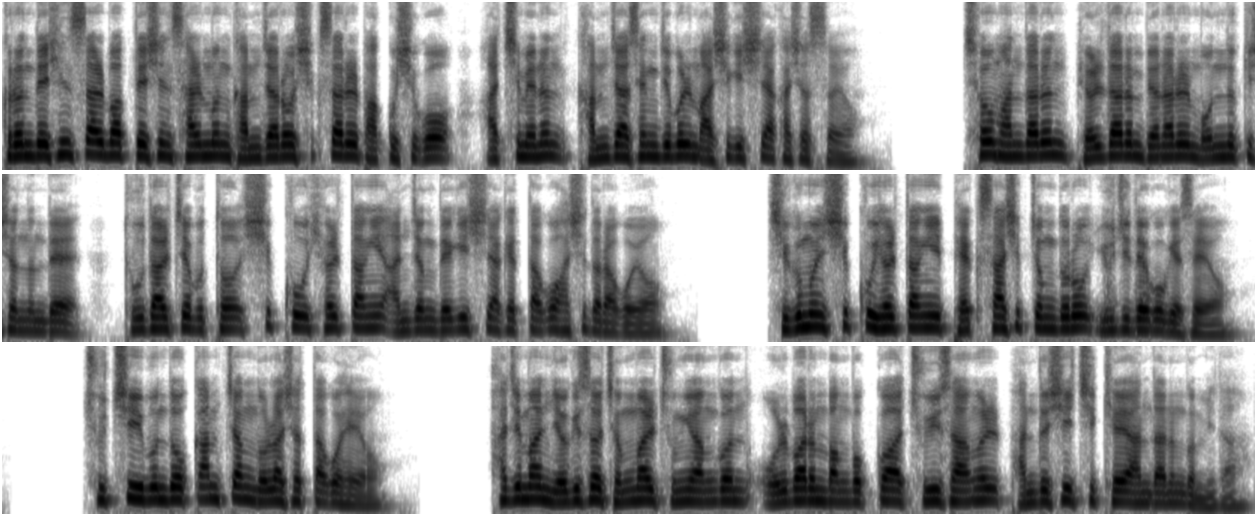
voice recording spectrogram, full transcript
그런데 흰쌀밥 대신 삶은 감자로 식사를 바꾸시고 아침에는 감자 생즙을 마시기 시작하셨어요. 처음 한 달은 별다른 변화를 못 느끼셨는데 두 달째부터 식후 혈당이 안정되기 시작했다고 하시더라고요. 지금은 식후 혈당이 140 정도로 유지되고 계세요. 주치 이분도 깜짝 놀라셨다고 해요. 하지만 여기서 정말 중요한 건 올바른 방법과 주의사항을 반드시 지켜야 한다는 겁니다.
